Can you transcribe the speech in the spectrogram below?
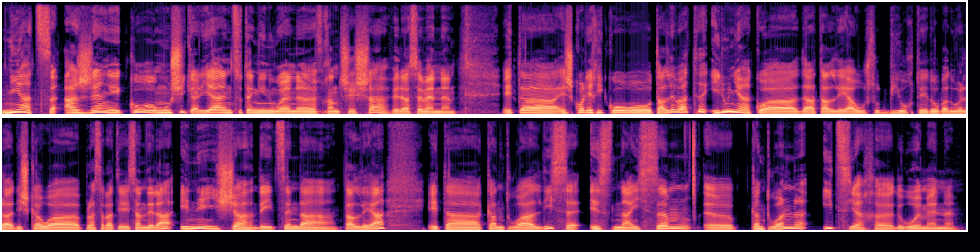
Niatz, agen eko musikaria entzuten ginuen eh, frantsesa, beraz hemen. Eta eskualeriko talde bat, Iruñakoa da talde hau, zut bi urte edo baduela diskaua plazaratia izan dela, ene isa deitzen da taldea, eta kantua aldiz ez naiz, eh, kantuan itziak eh, dugu hemen.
